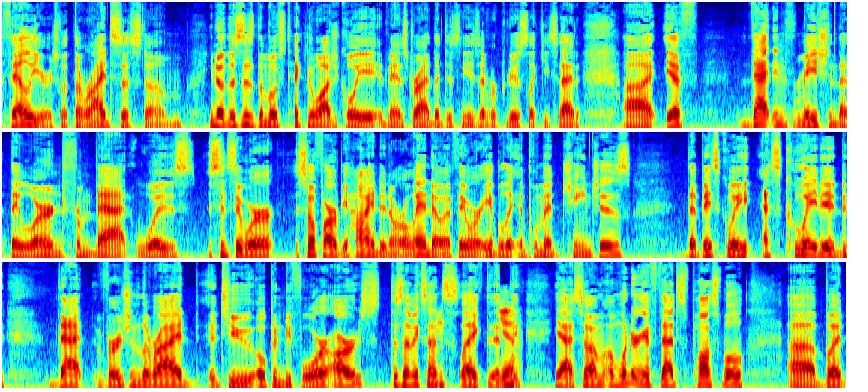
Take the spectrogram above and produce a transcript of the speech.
failures with the ride system. You know, this is the most technologically advanced ride that Disney has ever produced, like you said. Uh, if that information that they learned from that was, since they were so far behind in Orlando, if they were able to implement changes that basically escalated that version of the ride to open before ours. Does that make sense? Like, yeah, the, yeah. So I'm, I'm wondering if that's possible. Uh, but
